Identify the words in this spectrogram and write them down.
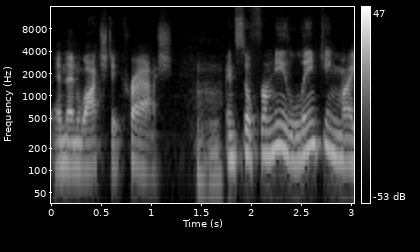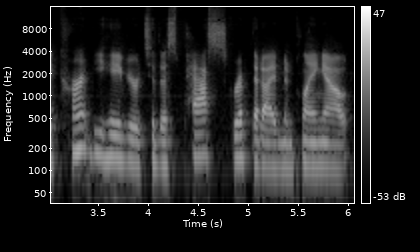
and then watched it crash. Mm-hmm. And so for me, linking my current behavior to this past script that I had been playing out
